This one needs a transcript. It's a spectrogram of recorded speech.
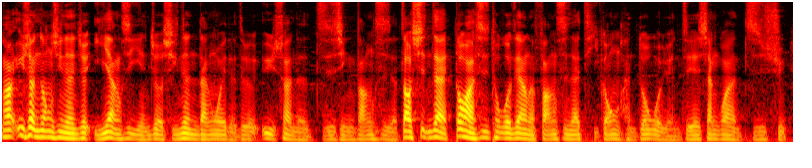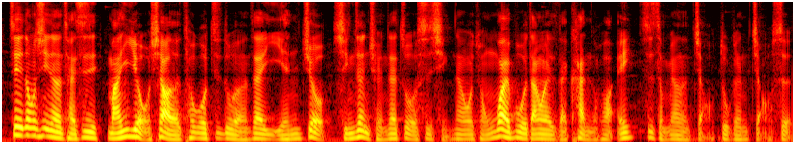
那预算中心呢，就一样是研究行政单位的这个预算的执行方式的。到现在都还是透过这样的方式来提供很多委员这些相关的资讯。这些东西呢才是蛮有效的，透过制度呢在研究行政权在做的事情。那我从外部单位来看的话，哎，是什么样的角度跟角色？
